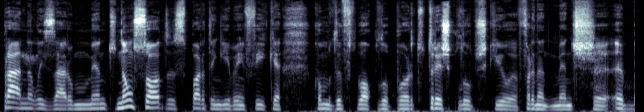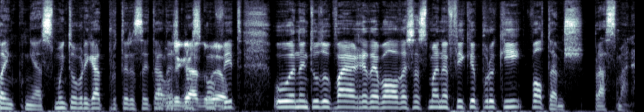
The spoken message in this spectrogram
para analisar o momento não só de Sporting e Benfica, como de Futebol pelo Porto, três clubes que o Fernando Mendes bem conhece. Muito obrigado por ter aceitado obrigado, este convite. Eu. O Nem Tudo o que vai à Rede é Bola desta semana fica por aqui. Voltamos para a semana.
